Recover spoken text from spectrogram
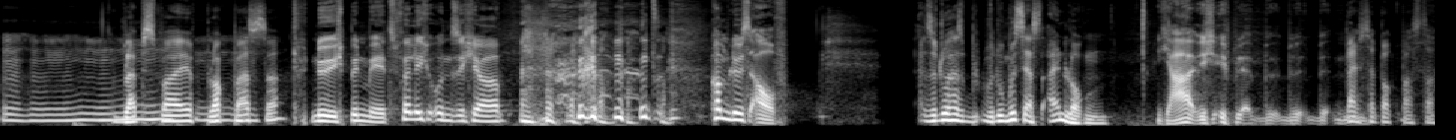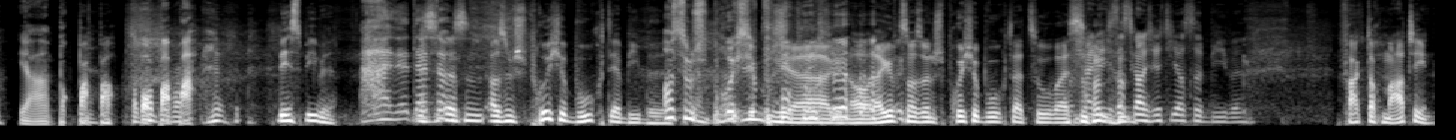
Du bleibst bei Blockbuster? Nö, ich bin mir jetzt völlig unsicher. Komm, löse auf. Also du hast, du musst erst einloggen. Ja, ich, ich Bleibst der Blockbuster. ja. Das ist Bibel. Ah, Das ist aus dem, aus dem Sprüchebuch der Bibel. aus dem Sprüchebuch. Ja, genau. Da gibt es noch so ein Sprüchebuch dazu, weißt Wahrscheinlich ist das du. gar nicht richtig aus der Bibel. Frag doch Martin.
